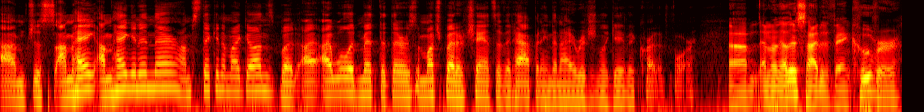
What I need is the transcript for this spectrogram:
I'm just I'm hang I'm hanging in there. I'm sticking to my guns, but I, I will admit that there is a much better chance of it happening than I originally gave it credit for. Um, and on the other side of Vancouver,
